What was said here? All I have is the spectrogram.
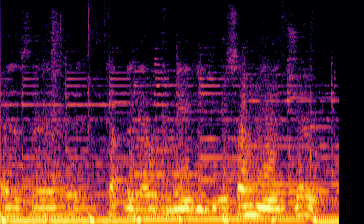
As uh, a couple of the old comedians, it's only a joke.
